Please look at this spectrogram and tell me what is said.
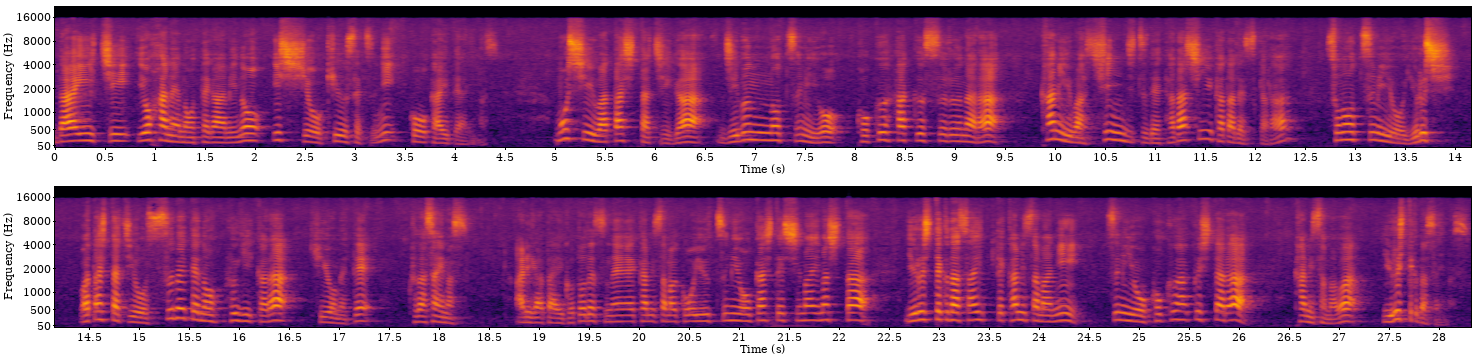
第一ヨハネの手紙の一章九節にこう書いてあります。もし私たちが自分の罪を告白するなら神は真実で正しい方ですからその罪を許し私たちを全ての不義から清めてくださいます。ありがたいことですね。神様こういう罪を犯してしまいました。許してくださいって神様に罪を告白したら神様は許してくださいます。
